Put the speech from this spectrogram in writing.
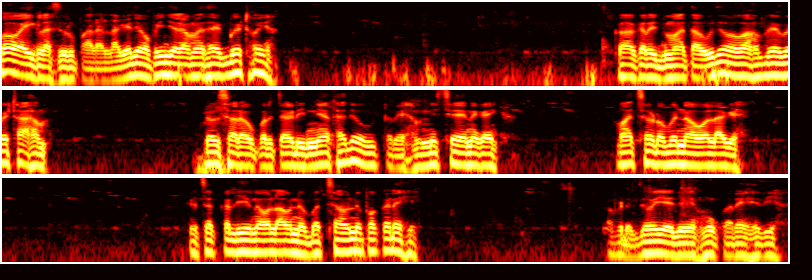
બહુ એક ગ્લાસ રૂપારા લાગે. જો, પિંજરામાં થાય બેઠો અહીંયા? કાંકરેજ માતા ઉજો વાહ, બે બેઠા આમ ગલસારા ઉપર ચડી ત્યાં થાજો ઉતરે આમ નીચે એને કંઈક માછડો બનાવવો લાગે. કે ચકલીને ઓલાવને બચ્ચાઓને પકડે છે આપણે જોઈએ જોઈએ શું કરે છે રહ્યા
